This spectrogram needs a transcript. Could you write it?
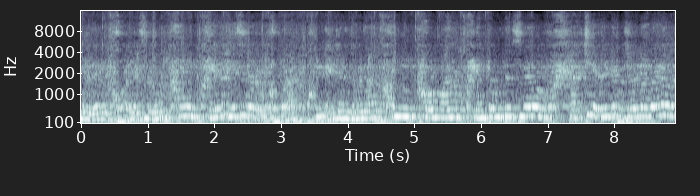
చేయలేదు ఎంత వచ్చి ఎదురింటి ప్రసాద్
